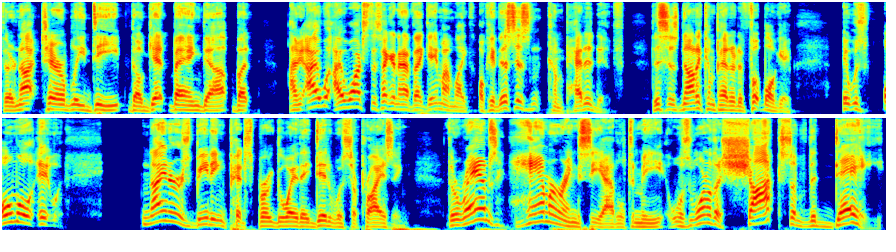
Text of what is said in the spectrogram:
they're not terribly deep, they'll get banged up? But I mean, I, I watched the second half of that game. I'm like, okay, this isn't competitive. This is not a competitive football game. It was almost, it, Niners beating Pittsburgh the way they did was surprising. The Rams hammering Seattle to me was one of the shocks of the day.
